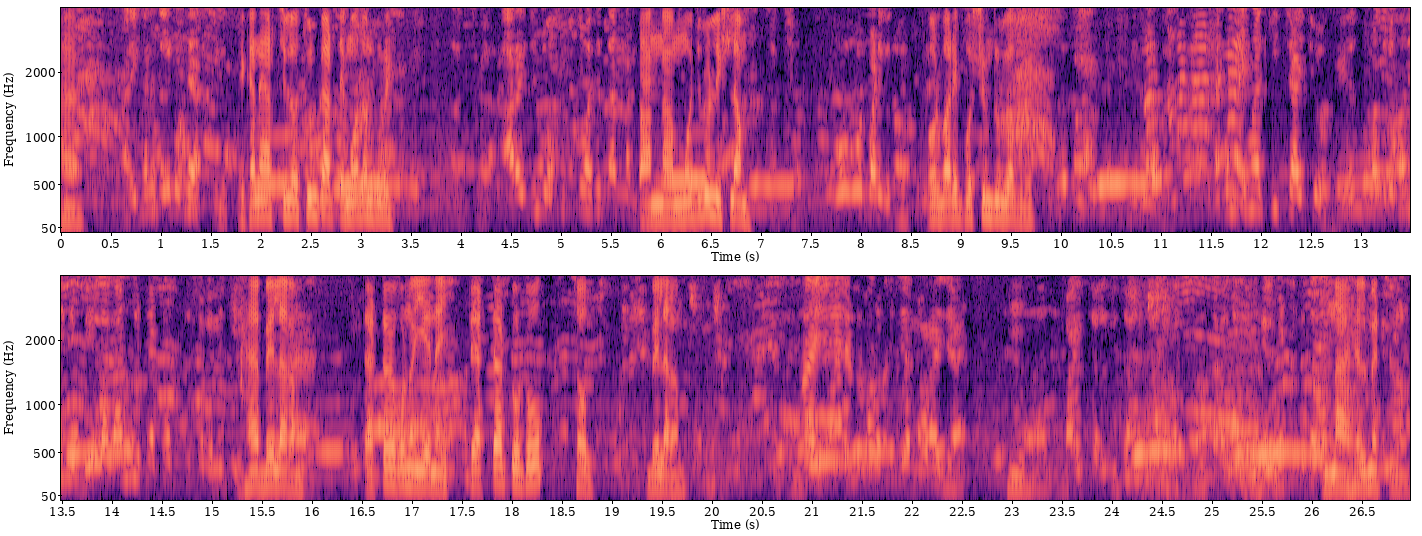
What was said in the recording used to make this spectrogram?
হ্যাঁ। এখানে তাহলে এখানে আসছিল চুল কাটতে মদনপুরে আচ্ছা আর একজন যে অসুস্থ আছে তার নাম? মজরুল ইসলাম। আচ্ছা। ওর বাড়ি পশ্চিম দুর্গাপুরে। ট্র্যাক্টর হ্যাঁ বেলাগাম ট্র্যাক্টরের কোনো ইয়ে নাই। ট্র্যাক্টর টোটো সব বেলাগাম না হেলমেট ছিল না।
